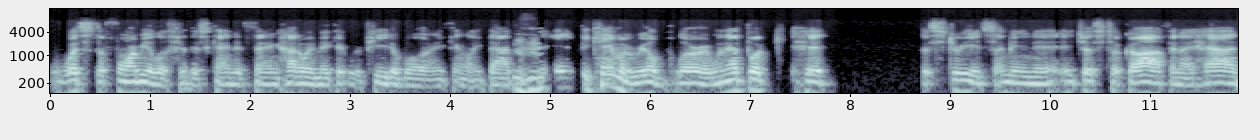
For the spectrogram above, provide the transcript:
what's the formula for this kind of thing? How do I make it repeatable or anything like that? Mm-hmm. It became a real blur when that book hit the streets. I mean, it, it just took off, and I had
